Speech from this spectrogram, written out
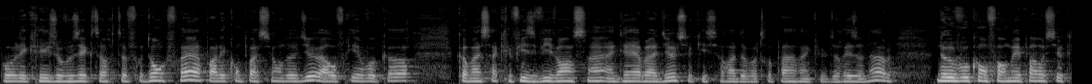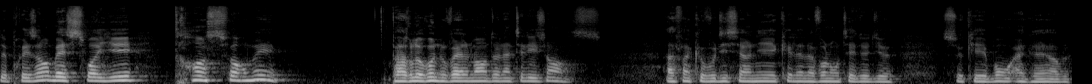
Paul écrit, je vous exhorte donc, frères, par les compassions de Dieu, à offrir vos corps comme un sacrifice vivant, saint, agréable à Dieu, ce qui sera de votre part un culte raisonnable. Ne vous conformez pas au siècle présent, mais soyez transformés par le renouvellement de l'intelligence, afin que vous discerniez quelle est la volonté de Dieu, ce qui est bon, agréable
